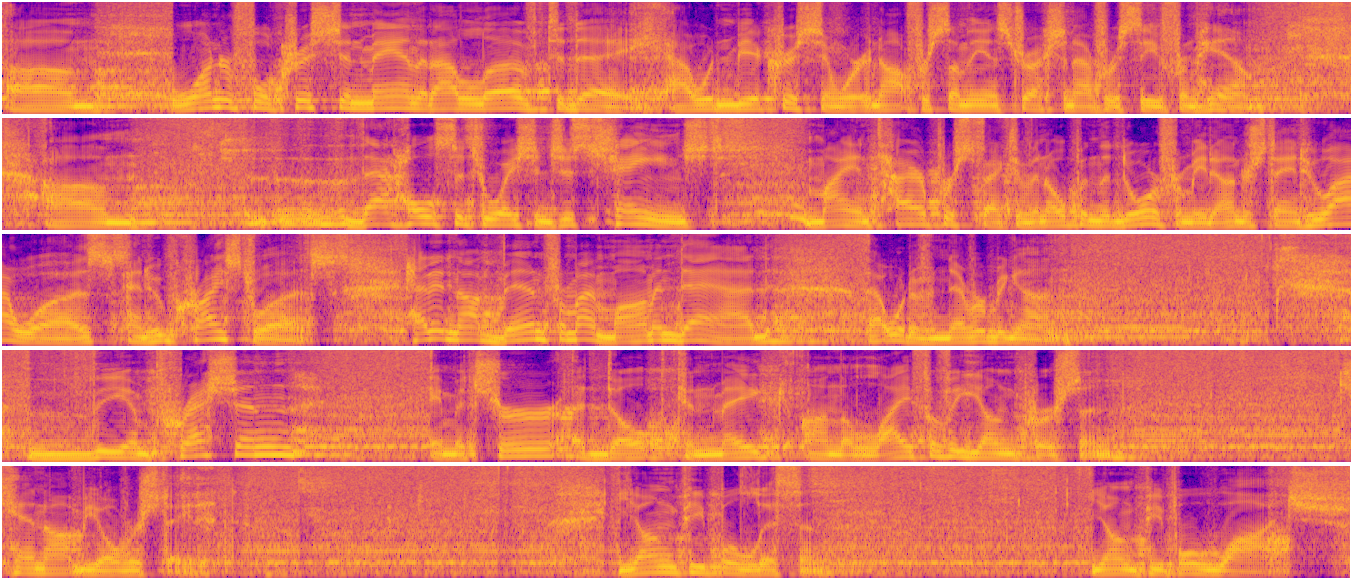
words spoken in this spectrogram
Um, wonderful Christian man that I love today. I wouldn't be a Christian were it not for some of the instruction I've received from him. Um, that whole situation just changed my entire perspective and opened the door for me to understand who I was and who Christ was. Had it not been for my mom and dad, that would have never begun. The impression a mature adult can make on the life of a young person cannot be overstated. Young people listen. Young people watch.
